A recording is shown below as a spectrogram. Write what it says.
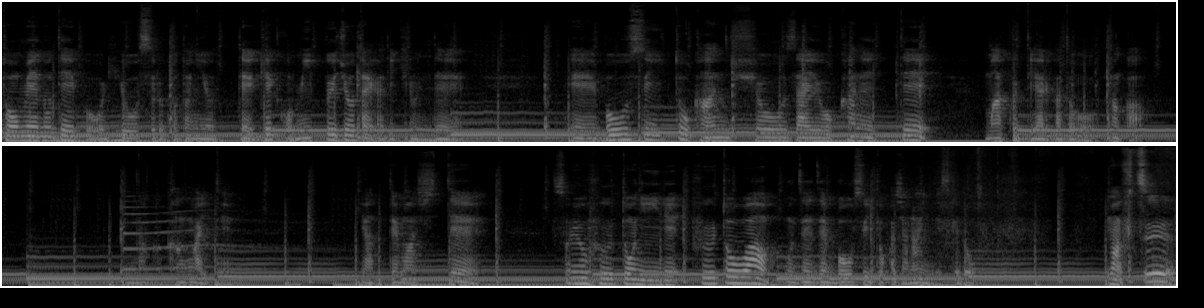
透明のテープを利用することによって結構密封状態ができるんで、えー、防水と緩衝材を兼ねてマークってやり方をなんかなんか考えてやってましてそれを封筒に入れ封筒はもう全然防水とかじゃないんですけどまあ普通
